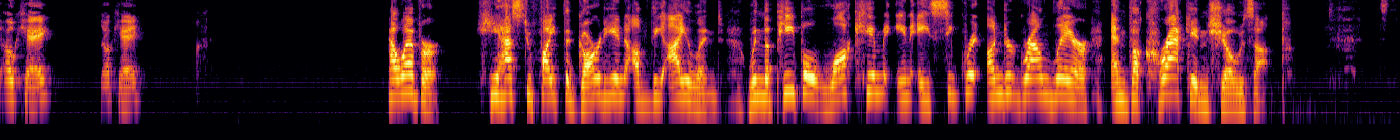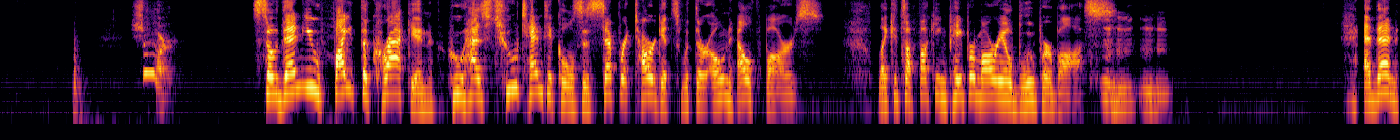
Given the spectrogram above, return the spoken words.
Okay. Okay. However, he has to fight the guardian of the island when the people lock him in a secret underground lair and the Kraken shows up. Sure. So then you fight the Kraken, who has two tentacles as separate targets with their own health bars. Like it's a fucking Paper Mario blooper boss. Mm-hmm, mm-hmm. And then,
